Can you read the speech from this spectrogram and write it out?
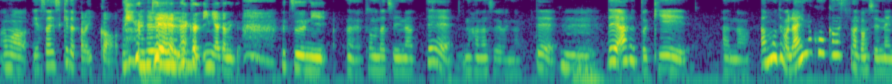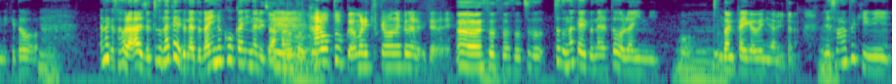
な。あまあ野菜好きだからいっか って言ってうんなんか意味わかんないけど普通に、うん、友達になって話すようになってうん。うんである時あのあもうでも LINE の交換はしてたのかもしれないんだけど、うん。あなんかさほらあるじゃん。ちょっと仲良くなると LINE の交換になるじゃん、ハロートーク。ハロートークあまり使わなくなるみたいなね。うんそうそうそう。ちょっとちょっと仲良くなると LINE にこうん。うちょっと段階が上になるみたいな、うん。でその時に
